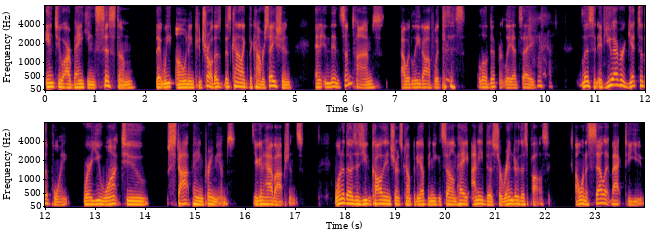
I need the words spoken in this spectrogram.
into our banking system that we own and control. That's, that's kind of like the conversation. And, and then sometimes I would lead off with this a little differently. I'd say, listen, if you ever get to the point where you want to stop paying premiums, you're going to have options. One of those is you can call the insurance company up and you can tell them, hey, I need to surrender this policy. I want to sell it back to you.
